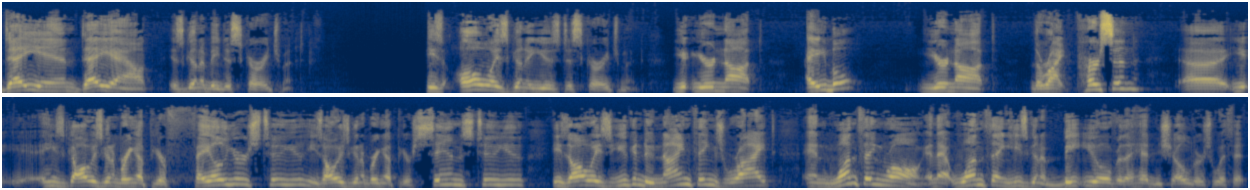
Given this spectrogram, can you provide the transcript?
day in, day out, is going to be discouragement. He's always going to use discouragement. You're not able, you're not the right person. Uh, you, he's always going to bring up your failures to you. He's always going to bring up your sins to you. He's always, you can do nine things right and one thing wrong, and that one thing, he's going to beat you over the head and shoulders with it.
